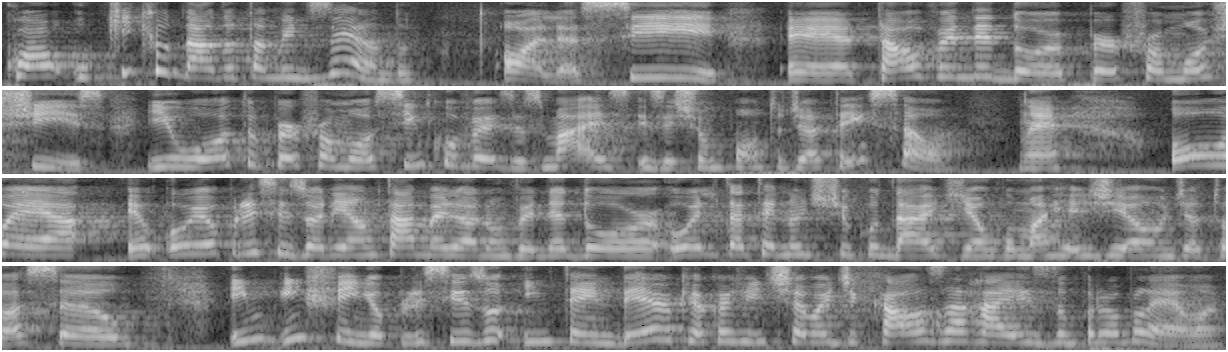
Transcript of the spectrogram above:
qual, o que, que o dado está me dizendo olha, se é, tal vendedor performou X e o outro performou cinco vezes mais, existe um ponto de atenção, né? Ou, é, ou eu preciso orientar melhor um vendedor, ou ele está tendo dificuldade em alguma região de atuação. Enfim, eu preciso entender o que, é que a gente chama de causa raiz do problema.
